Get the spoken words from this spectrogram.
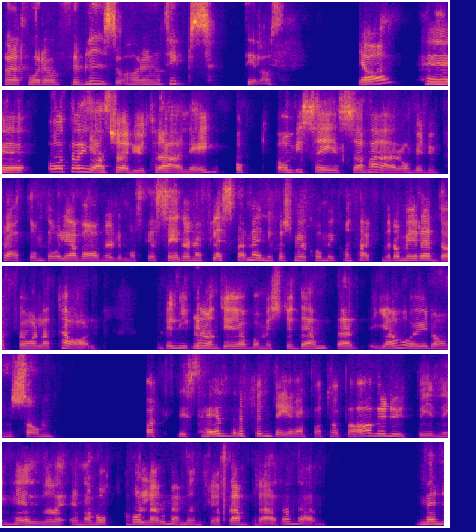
För att få det att förbli så. Har du något tips till oss? Ja, eh, återigen så är det ju träning. Och om vi säger så här, om vi nu pratar om dåliga vanor, eller man ska säga de flesta människor som jag kommer i kontakt med, de är rädda för att hålla tal. Det är likadant mm. jag jobbar med studenter. Jag har ju de som faktiskt hellre funderar på att hoppa av en utbildning hellre än att hålla de här muntliga framträdanden. Men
